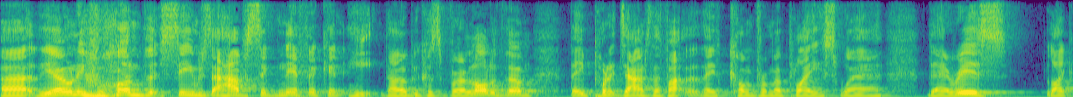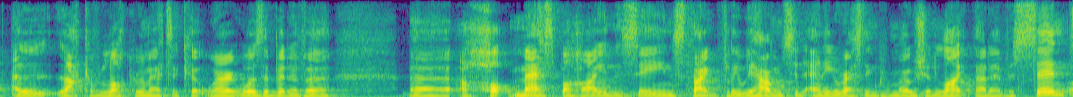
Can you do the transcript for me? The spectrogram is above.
Uh, the only one that seems to have significant heat, though, because for a lot of them, they put it down to the fact that they've come from a place where there is like a lack of locker room etiquette, where it was a bit of a uh, a hot mess behind the scenes. Thankfully, we haven't seen any wrestling promotion like that ever since.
